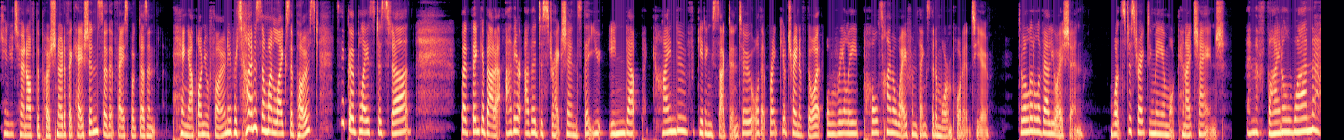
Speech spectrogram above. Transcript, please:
Can you turn off the push notifications so that Facebook doesn't ping up on your phone every time someone likes a post? It's a good place to start. But think about it. Are there other distractions that you end up kind of getting sucked into or that break your train of thought or really pull time away from things that are more important to you? Do a little evaluation. What's distracting me and what can I change? And the final one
